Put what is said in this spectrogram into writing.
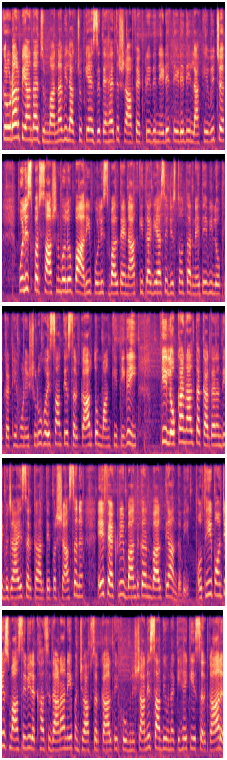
ਕਰੋੜਾਂ ਰੁਪਈਆਂ ਦਾ ਜੁਰਮਾਨਾ ਵੀ ਲੱਗ ਚੁੱਕਿਆ ਇਸ ਦੇ ਤਹਿਤ ਸ਼ਰਾਬ ਫੈਕਟਰੀ ਦੇ ਨੇੜੇ ਤੇੜੇ ਦੇ ਇਲਾਕੇ ਵਿੱਚ ਪੁਲਿਸ ਪ੍ਰਸ਼ਾਸਨ ਵੱਲੋਂ ਭਾਰੀ ਪੁਲਿਸ ਬਲ ਤਾਇਨਾਤ ਕੀਤਾ ਗਿਆ ਸੀ, ਜਿਸ ਤੋਂ ਧਰਨੇ ਤੇ ਵੀ ਲੋਕ ਇਕੱਠੇ ਹੋਣੇ ਸ਼ੁਰੂ ਹੋਏ ਸਨ ਤੇ ਸਰਕਾਰ ਤੋਂ ਮੰਗ ਕੀਤੀ ਗਈ ਕਿ ਲੋਕਾਂ ਨਾਲ ਧੱਕਾ ਕਰਨ ਦੀ ਬਜਾਏ ਸਰਕਾਰ ਤੇ ਪ੍ਰਸ਼ਾਸਨ ਇਹ ਫੈਕਟਰੀ ਬੰਦ ਕਰਨ ਵੱਲ ਧਿਆਨ ਦੇਵੇ। ਉੱਥੇ ਹੀ ਪਹੁੰਚੇ ਸਮਾਜ ਸੇਵੀ ਰੱਖਾ ਸਿਧਾਣਾ ਨੇ ਪੰਜਾਬ ਸਰਕਾਰ ਤੇ ਖੂਬ ਨਿਸ਼ਾਨੇ ਸਾਧੇ ਉਹਨਾਂ ਕਿਹਾ ਕਿ ਇਹ ਸਰਕਾਰ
